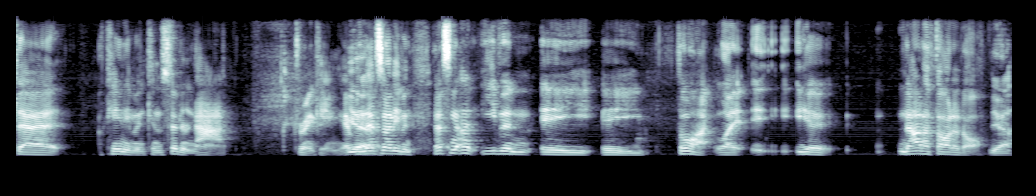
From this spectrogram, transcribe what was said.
that I can't even consider not drinking. I mean, that's not even that's not even a a thought. Like, yeah, not a thought at all. Yeah,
